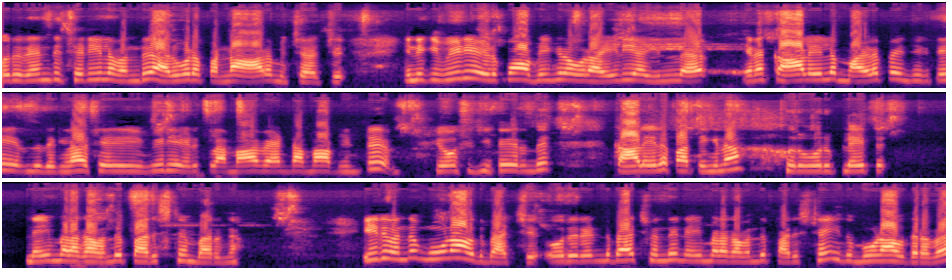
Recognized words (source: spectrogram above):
ஒரு ரெண்டு செடியில வந்து அறுவடை பண்ண ஆரம்பிச்சாச்சு. இன்னைக்கு வீடியோ எடுப்போம் அப்படிங்கிற ஒரு ஐடியா இல்லை. ஏன்னா காலையில் மழை பெஞ்சிக்கிட்டே இருந்ததுங்களா? சரி வீடியோ எடுக்கலாமா? வேண்டாமா? அப்படின்ட்டு யோசிச்சுக்கிட்டே இருந்து காலையில் பார்த்தீங்கன்னா ஒரு ஒரு பிளேட்டு நெய் மிளகாய் வந்து பறிச்சிட்டேன் பாருங்க. இது வந்து மூணாவது பேட்ச் ஒரு ரெண்டு பேட்ச் வந்து நெய் மிளகாய் வந்து பறிச்சிட்டேன். இது மூணாவது தடவை.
